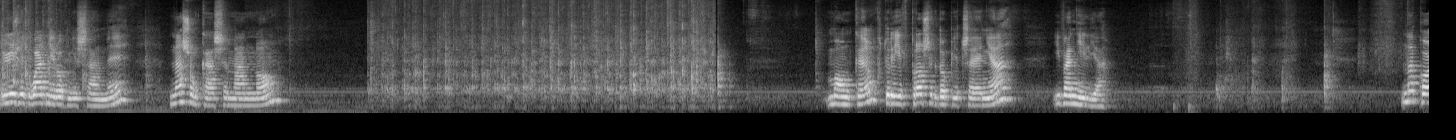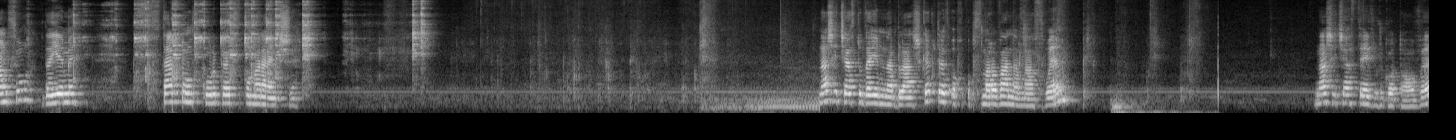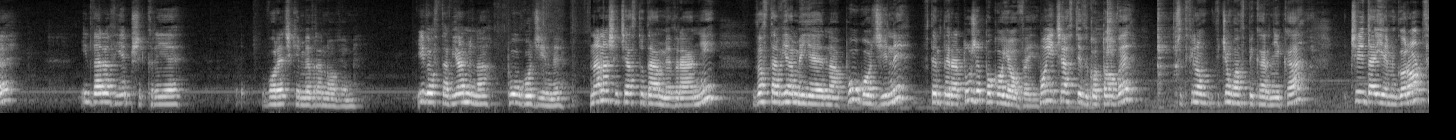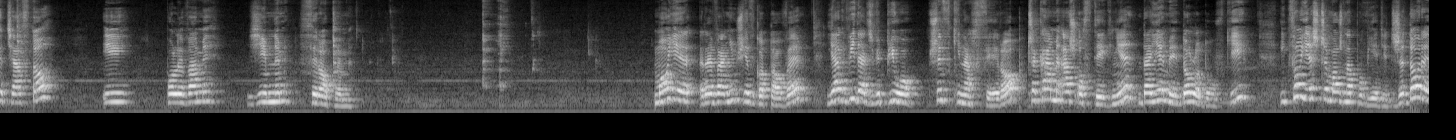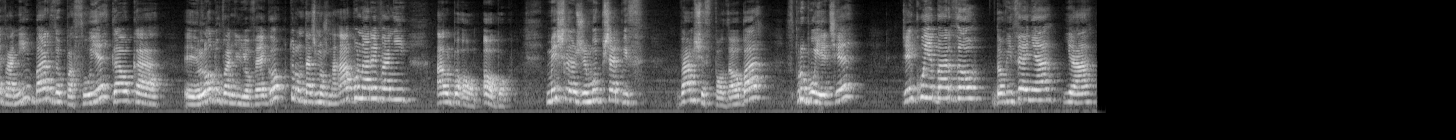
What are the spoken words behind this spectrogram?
Już jest ładnie rozmieszany. Naszą kaszę manną. Mąkę, w której jest proszek do pieczenia i wanilia. Na końcu dajemy startą skórkę z pomarańczy. Nasze ciasto dajemy na blaszkę, która jest ob- obsmarowana masłem. Nasze ciasto jest już gotowe i zaraz je przykryję woreczkiem mewranowym i zostawiamy na pół godziny. Na nasze ciasto damy wrani, zostawiamy je na pół godziny w temperaturze pokojowej. Moje ciasto jest gotowe, przed chwilą wyciągłam z piekarnika, czyli dajemy gorące ciasto i polewamy zimnym syropem. Moje rewani już jest gotowe. Jak widać wypiło wszystki nasz syrop. Czekamy aż ostygnie. Dajemy do lodówki. I co jeszcze można powiedzieć? Że do rewani bardzo pasuje gałka y, lodu waniliowego, którą dać można albo na rewani, albo obok. Myślę, że mój przepis Wam się spodoba. Spróbujecie. Dziękuję bardzo. Do widzenia. Ja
